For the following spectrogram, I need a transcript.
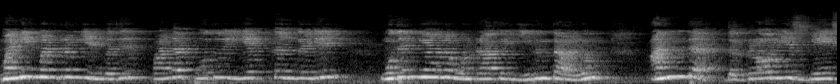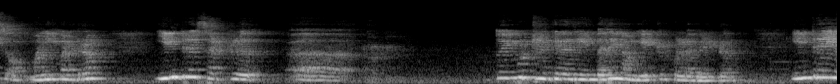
மணிமன்றம் என்பது பல பொது இயக்கங்களில் முதன்மையான ஒன்றாக இருந்தாலும் அந்த the glorious days of Manimandram இன்று சற்று தொய்வுற்றிருக்கிறது என்பதை நாம் ஏற்றுக்கொள்ள வேண்டும். இன்றைய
